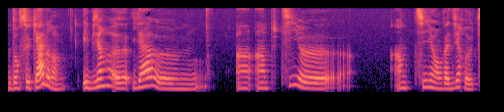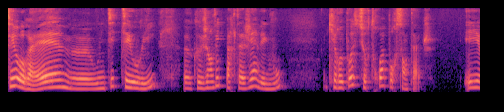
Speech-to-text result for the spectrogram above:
dans ce cadre, eh bien, euh, il y a euh, un, petit, euh, un petit, on va dire, théorème ou une petite théorie que j'ai envie de partager avec vous, qui repose sur trois pourcentages. Et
